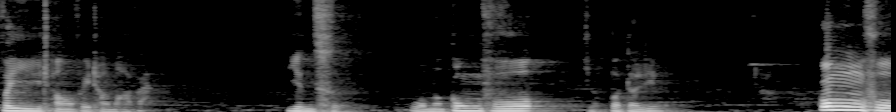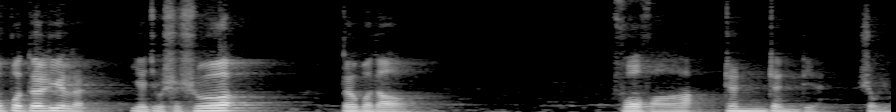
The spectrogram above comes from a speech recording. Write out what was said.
非常非常麻烦。因此，我们功夫就不得了。功夫不得力了，也就是说，得不到佛法真正的受用。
